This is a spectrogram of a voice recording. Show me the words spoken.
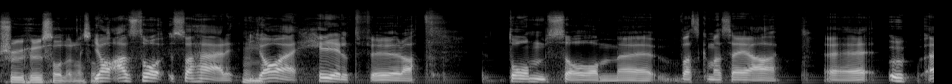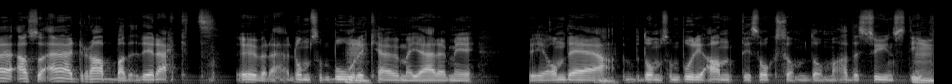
sju hushåll eller något sånt. Ja, alltså så här. Mm. Jag är helt för att de som, eh, vad ska man säga, eh, upp, alltså är drabbade direkt över det här. De som bor Mm. i Kävmäjärvi, eh, om det är de som bor i Antis också, om de hade syns dit. Mm.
